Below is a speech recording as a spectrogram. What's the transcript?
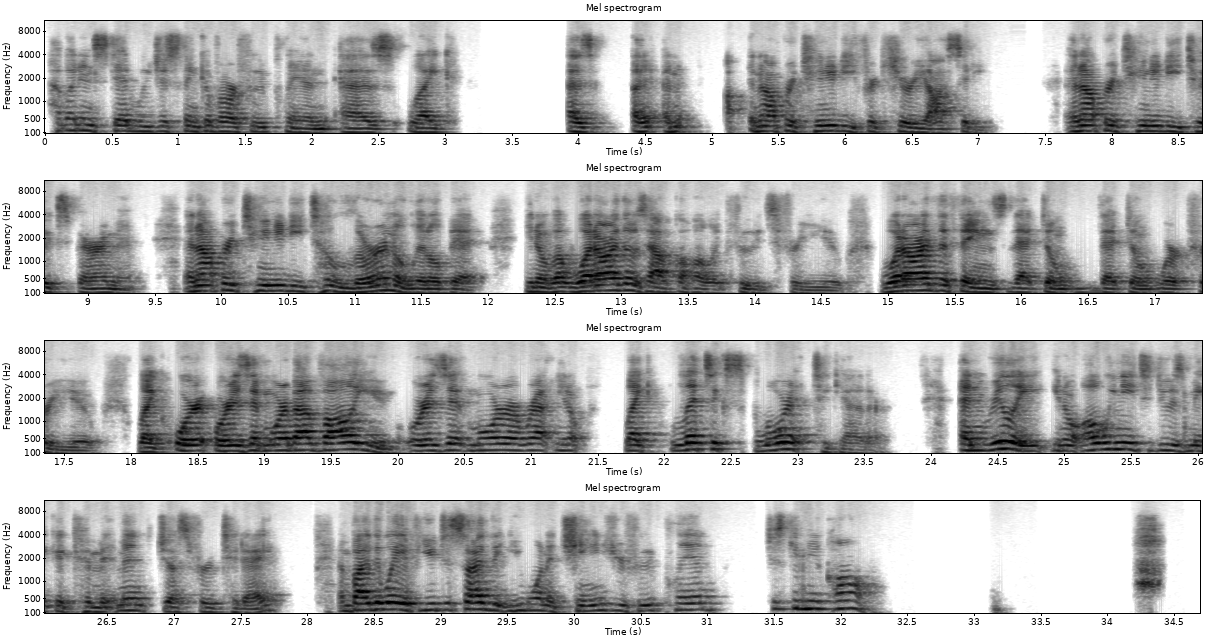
How about instead we just think of our food plan as like as a, an, an opportunity for curiosity, an opportunity to experiment, an opportunity to learn a little bit. You know but what are those alcoholic foods for you? What are the things that don't that don't work for you? Like or or is it more about volume? Or is it more around you know like let's explore it together. And really you know all we need to do is make a commitment just for today. And by the way if you decide that you want to change your food plan just give me a call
